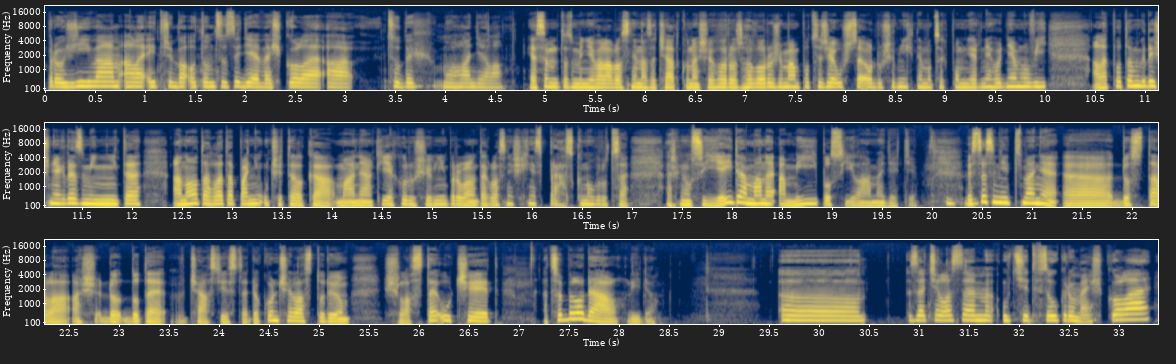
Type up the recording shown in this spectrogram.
prožívám, ale i třeba o tom, co se děje ve škole a co bych mohla dělat. Já jsem to zmiňovala vlastně na začátku našeho rozhovoru, že mám pocit, že už se o duševních nemocech poměrně hodně mluví, ale potom, když někde zmíníte, ano, tahle ta paní učitelka má nějaký jako duševní problém, tak vlastně všichni sprásknou ruce a řeknou si, jejda mane a my jí posíláme děti. Mm-hmm. Vy jste se nicméně uh, dostala až do, do té části, jste dokončila studium, šla jste učit. A co bylo dál, Lído? Uh, začala jsem učit v soukromé škole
